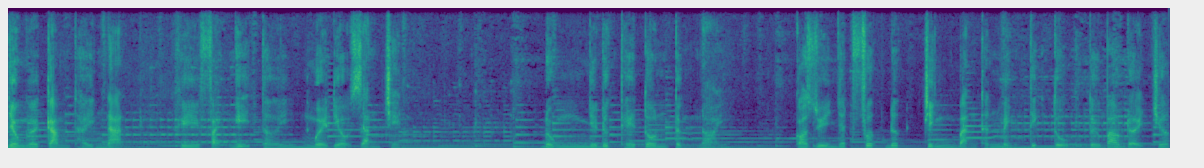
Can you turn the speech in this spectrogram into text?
Nhiều người cảm thấy nản khi phải nghĩ tới 10 điều răn trên. Đúng như đức thế tôn từng nói, có duy nhất phước đức chính bản thân mình tích tụ từ bao đời trước,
